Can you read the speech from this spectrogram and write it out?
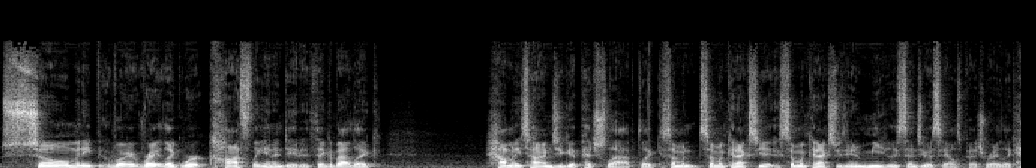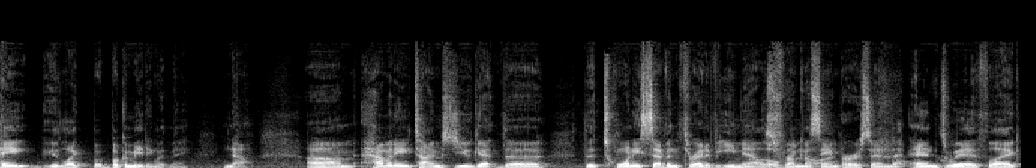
so many right, right like we're constantly inundated. Think about like how many times you get pitch slapped like someone someone connects you someone connects with you and immediately sends you a sales pitch right? Like hey you like book a meeting with me. No um, how many times do you get the the 27 thread of emails oh from the same person that ends with like,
